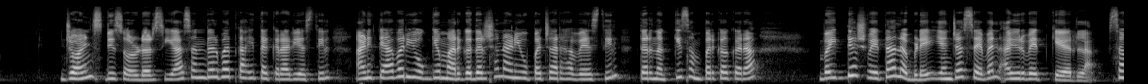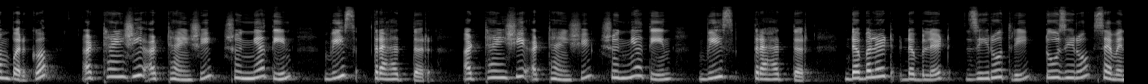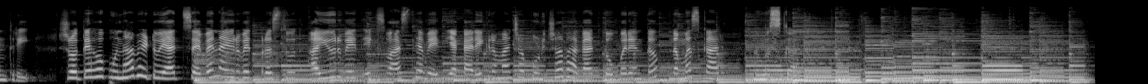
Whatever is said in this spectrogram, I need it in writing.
joints disorders या संदर्भात काही तक्रारी असतील आणि त्यावर योग्य मार्गदर्शन आणि उपचार हवे असतील तर नक्की संपर्क करा. वैद्य श्वेता लबडे यांच्या सेवन आयुर्वेद केअरला संपर्क अठ्ठ्याऐंशी अठ्ठ्याऐंशी शून्य तीन वीस त्र्याहत्तर. अठ्ठ्याऐंशी अठ्ठ्याऐंशी शून्य तीन वीस त्र्याहत्तर. Double eight double eight zero three two zero seven three श्रोते हो पुन्हा भेटूयात. सेवन आयुर्वेद प्रस्तुत आयुर्वेद एक स्वास्थ्यवेद या कार्यक्रमाच्या पुढच्या भागात. तोपर्यंत नमस्कार. नमस्कार.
